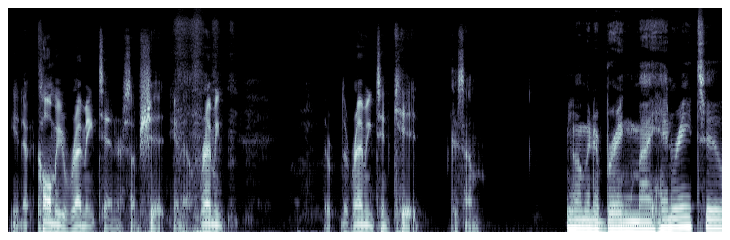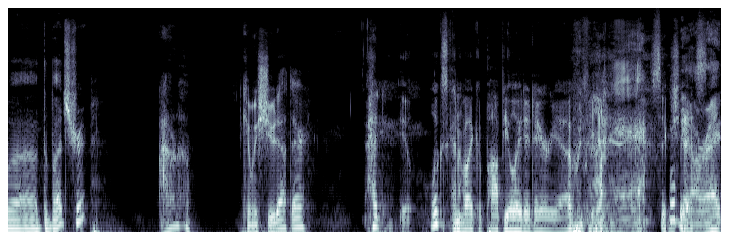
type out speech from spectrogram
you know call me remington or some shit you know reming the, the remington kid because i'm You want me to bring my Henry to uh, the butt strip? i don't know can we shoot out there I, it looks kind of like a populated area. I would not We'll be suggest. all right.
